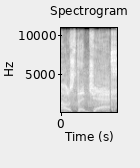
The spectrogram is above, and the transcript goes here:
House that Jack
